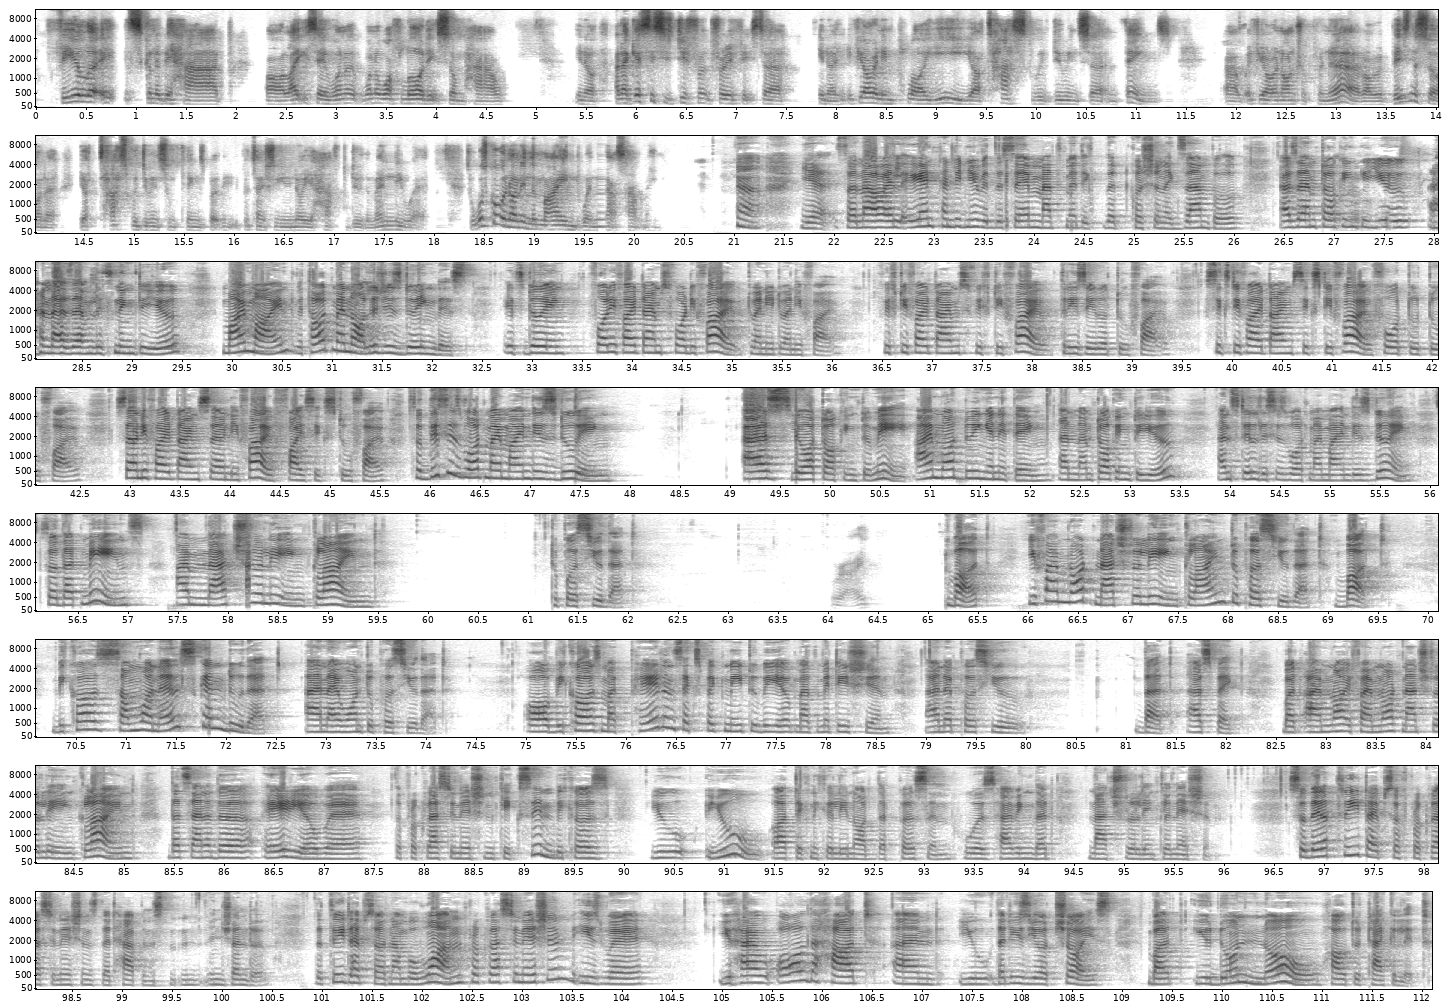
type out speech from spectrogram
feel that it's going to be hard, or like you say, want to want to offload it somehow, you know. And I guess this is different for if it's a, you know, if you're an employee, you're tasked with doing certain things uh, if you're an entrepreneur or a business owner, you're tasked with doing some things, but potentially you know you have to do them anyway. So, what's going on in the mind when that's happening? Yeah. So now I'll again continue with the same mathematics that question example. As I'm talking to you and as I'm listening to you, my mind, without my knowledge, is doing this. It's doing 45 times 45, 2025. 55 times 55, 3025. 65 times 65 4225 75 times 75 5625 so this is what my mind is doing as you're talking to me. I'm not doing anything and i'm talking to you and still this is what my mind is doing. So that means i'm naturally inclined to pursue that. Right. But if i'm not naturally inclined to pursue that but because someone else can do that and I want to pursue that. Or because my parents expect me to be a mathematician and I pursue that aspect. But I'm not if I'm not naturally inclined, that's another area where the procrastination kicks in because you you are technically not that person who is having that natural inclination. So there are three types of procrastinations that happens in, general. The three types are number one, procrastination is where you have all the heart and you that is your choice, but you don't know how to tackle it.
